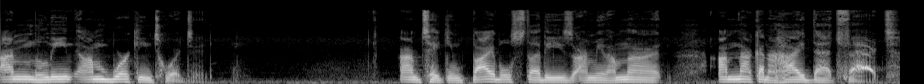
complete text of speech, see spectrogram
I'm lean. I'm working towards it. I'm taking Bible studies. I mean, I'm not. I'm not gonna hide that fact.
